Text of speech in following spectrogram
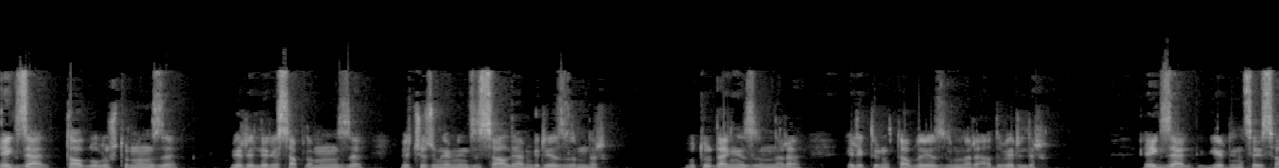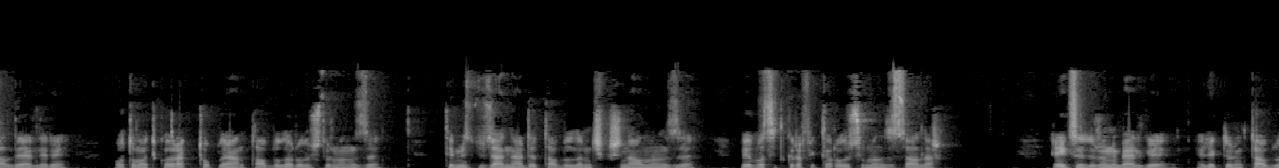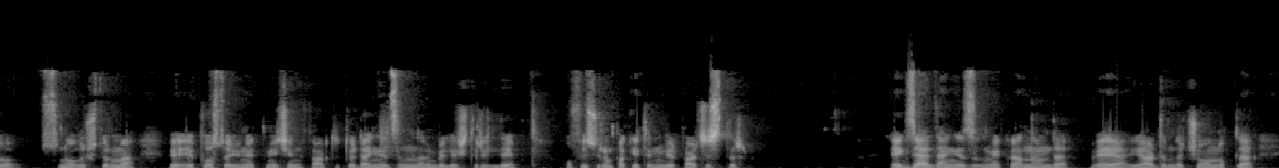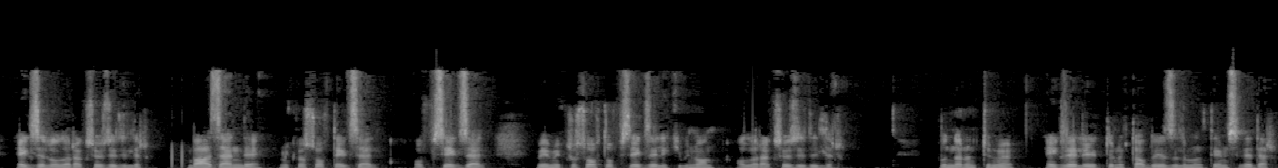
Excel, tablo oluşturmanızı, verileri hesaplamanızı ve çözümlemenizi sağlayan bir yazılımdır. Bu türden yazılımlara elektronik tablo yazılımları adı verilir. Excel, girdiğiniz sayısal değerleri otomatik olarak toplayan tablolar oluşturmanızı, temiz düzenlerde tabloların çıkışını almanızı ve basit grafikler oluşturmanızı sağlar. Excel ürünü belge, elektronik tablo, sunu oluşturma ve e-posta yönetimi için farklı türden yazılımların birleştirildiği Office ürün paketinin bir parçasıdır. Excel'den yazılım ekranlarında veya yardımda çoğunlukla Excel olarak söz edilir. Bazen de Microsoft Excel, Office Excel ve Microsoft Office Excel 2010 olarak söz edilir. Bunların tümü Excel elektronik tablo yazılımını temsil eder.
